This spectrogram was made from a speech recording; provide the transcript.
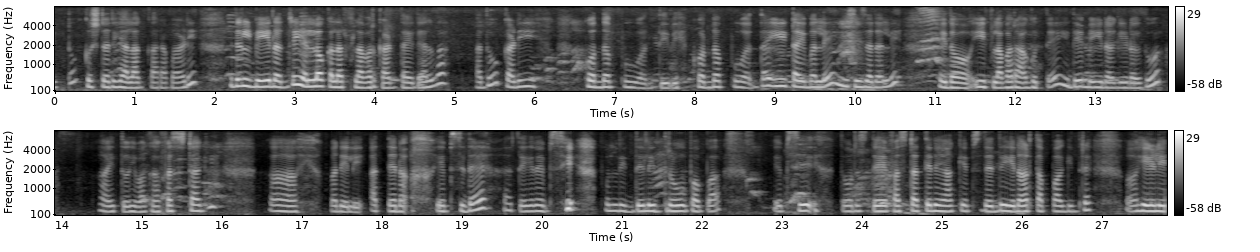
ಇಟ್ಟು ಕೃಷ್ಣನಿಗೆ ಅಲಂಕಾರ ಮಾಡಿ ಇದರಲ್ಲಿ ಮೇನ್ ಅಂದರೆ ಯೆಲ್ಲೋ ಕಲರ್ ಫ್ಲವರ್ ಕಾಣ್ತಾ ಇದೆ ಅಲ್ವಾ? ಅದು ಕಡಿ ಕೊನ್ನಪ್ಪು ಅಂತೀವಿ. ಕೊನ್ನಪ್ಪು ಅಂತ ಈ ಟೈಮಲ್ಲೇ, ಈ ಸೀಸನಲ್ಲಿ ಇದು ಈ ಫ್ಲವರ್ ಆಗುತ್ತೆ. ಇದೇ ಮೇಯ್ನಾಗಿ ಇಡೋದು. ಆಯಿತು, ಇವಾಗ ಫಸ್ಟಾಗಿ ಮನೇಲಿ ಅತ್ತೆನ ಎಬ್ಸಿದೆ. ಅತ್ತೆಗೆ ಎಬ್ಸಿ ಫುಲ್ ನಿದ್ದೆಲಿದ್ದರು ಪಾಪ ಎಬ್ಸಿ ತೋರಿಸ್ದೆ. ಫಸ್ಟ್ ಅತ್ತೆನೇ ಯಾಕೆ ಎಬ್ಸಿದೆ ಅಂದರೆ ಏನಾದ್ರು ತಪ್ಪಾಗಿದ್ದರೆ ಹೇಳಿ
